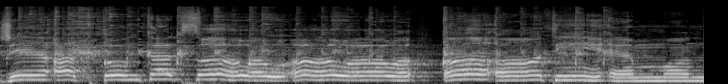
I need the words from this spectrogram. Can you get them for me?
جي أكتون كاكسو أو أو أو أو تي أمون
